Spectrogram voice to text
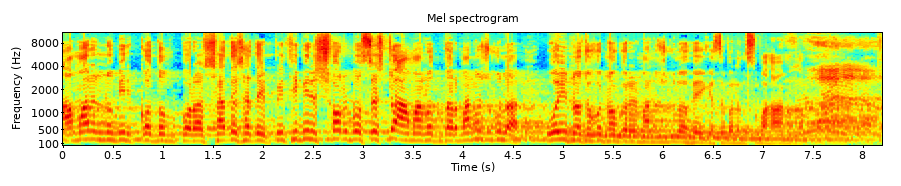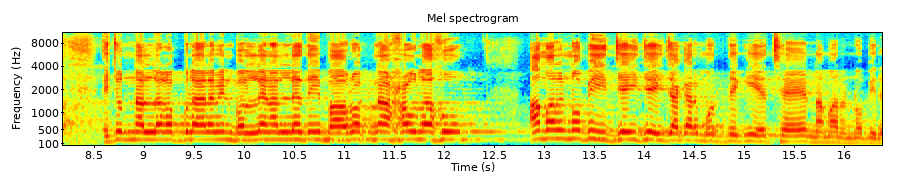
আমার নবীর কদম পড়ার সাথে সাথে পৃথিবীর সর্বশ্রেষ্ঠ আমানতদার মানুষগুলা ওই নজর নগরের মানুষগুলো হয়ে গেছে বলেন সুবাহান এই জন্য আল্লাহ রব্বুল আলমিন বললেন বা বারকনা হাউলাহু আমার নবী যেই যেই জায়গার মধ্যে গিয়েছেন আমার নবীর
